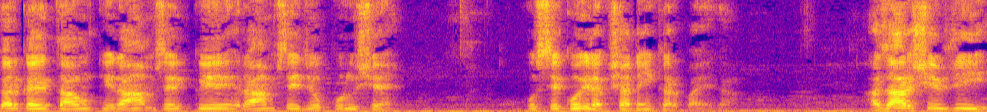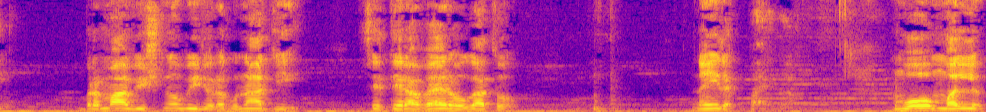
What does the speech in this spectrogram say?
कर कहता हूँ कि राम से के, राम से जो पुरुष है, उससे कोई रक्षा नहीं कर पाएगा। हज़ार शिव जी ब्रह्मा, विष्णु भी जो रघुनाथ जी से तेरा वैर होगा तो नहीं रख पाएगा। मोह मल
